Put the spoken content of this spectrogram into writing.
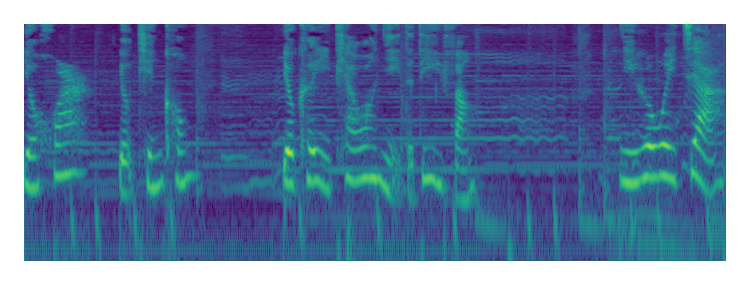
有花儿，有天空，有可以眺望你的地方。你若未嫁，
